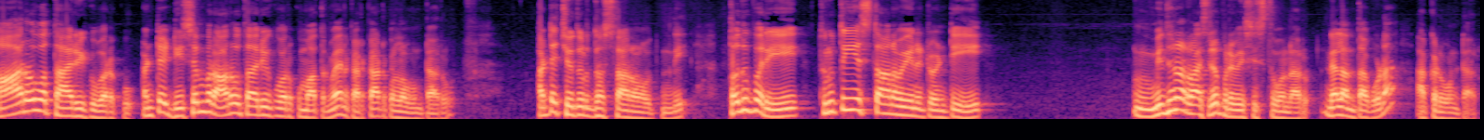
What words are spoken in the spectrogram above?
ఆరవ తారీఖు వరకు అంటే డిసెంబర్ ఆరవ తారీఖు వరకు మాత్రమే ఆయన కర్కాటకంలో ఉంటారు. అంటే చతుర్థ స్థానం అవుతుంది. తదుపరి తృతీయ స్థానమైనటువంటి మిథున రాశిలో ప్రవేశిస్తూ ఉన్నారు. నెలంతా కూడా అక్కడ ఉంటారు.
